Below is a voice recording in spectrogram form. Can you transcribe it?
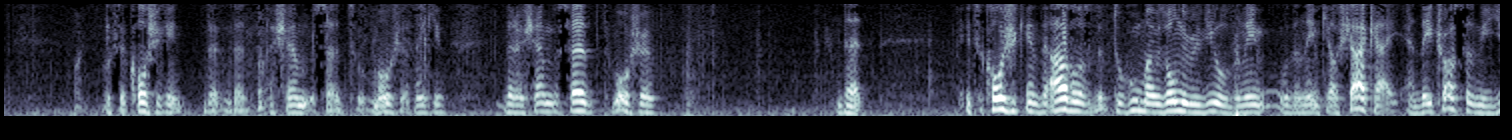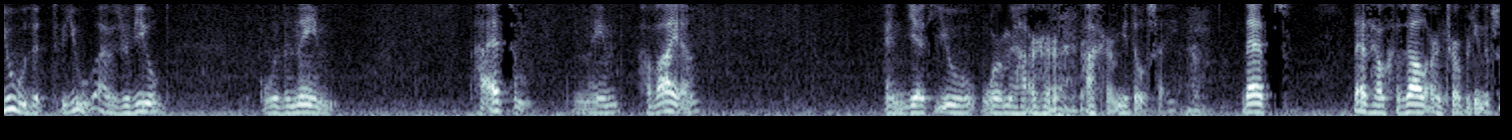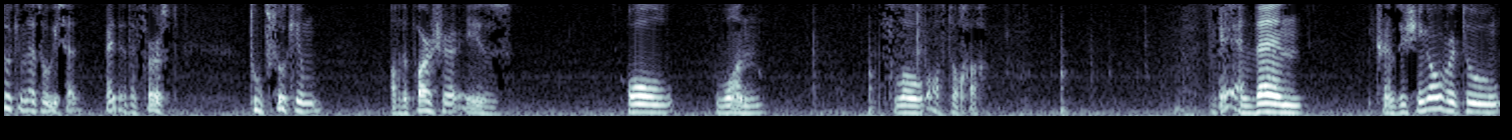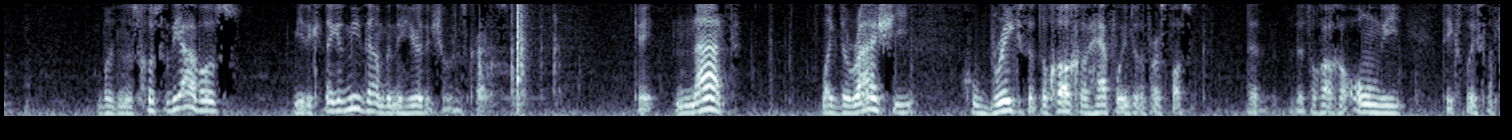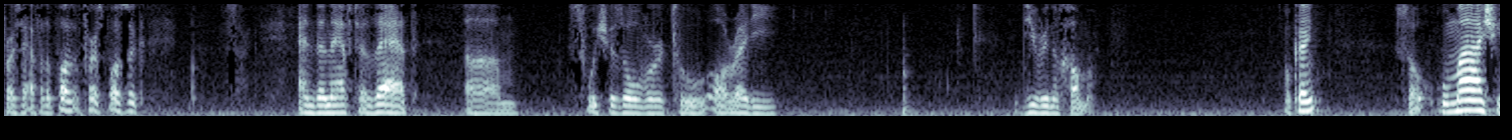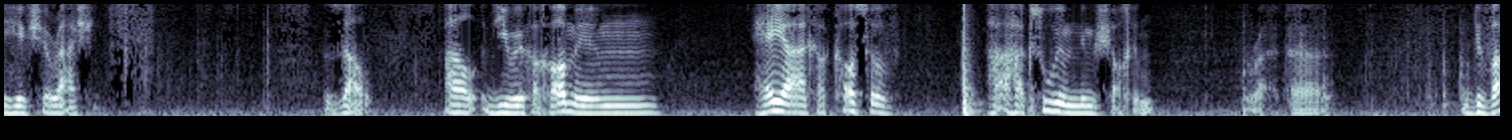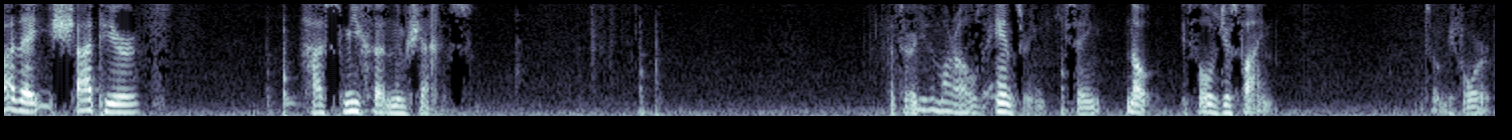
it's a kol shekin that, that Hashem said to Moshe, thank you, that Hashem said to Moshe that it's a kol shekin the avos to whom I was only revealed the name with the name Kel Shakai, and they trusted me. You that to you I was revealed with the name Ha'etzim, the name Havaya, and yet you were meharher achar midosai. That's that's how Chazal are interpreting the psukim. That's what we said, right? That the first two psukim of the parsha is all one flow of tochach. Okay, and then transitioning over to, but in the schus of the avos, mida connected mida, I'm going to hear the children's cries. Okay, not like the Rashi who breaks the tochacha halfway into the first pasuk. That the tochacha only takes place in the first half of the pasuk, first pasuk, sorry, and then after that um, switches over to already Divrei Nechama. Okay? So, Umashi Hiksha Rashi. Zal. Al Divrei Chachamim. Heyach HaKosov HaKsuvim Nimshachim. Uh, Devadei Shapir Hasmicha Nimshachis. That's already the Maharal's answering. He's saying, no, it flows just fine. So before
